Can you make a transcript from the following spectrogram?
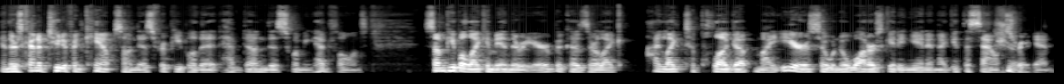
and there's kind of two different camps on this for people that have done this swimming headphones. Some people like them in their ear because they're like, I like to plug up my ear so no water's getting in and I get the sound Sure. straight in.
